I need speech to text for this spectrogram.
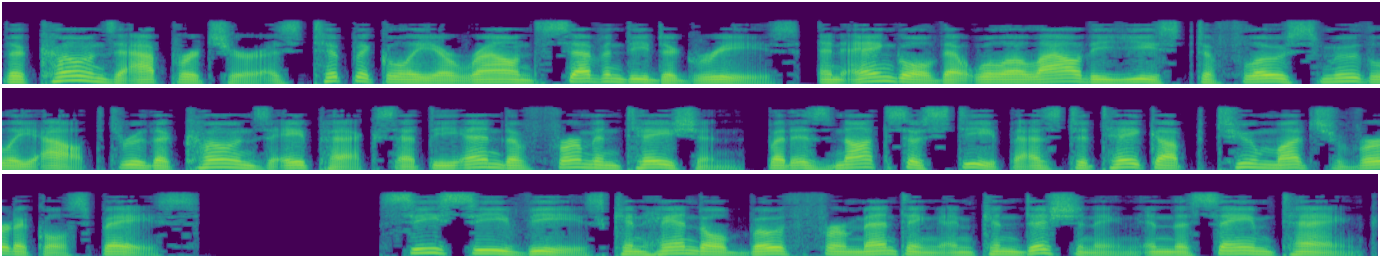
The cone's aperture is typically around 70 degrees, an angle that will allow the yeast to flow smoothly out through the cone's apex at the end of fermentation, but is not so steep as to take up too much vertical space. CCVs can handle both fermenting and conditioning in the same tank.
